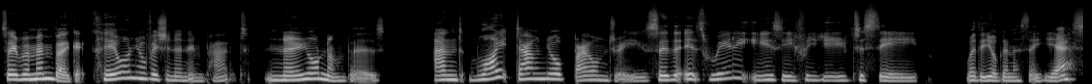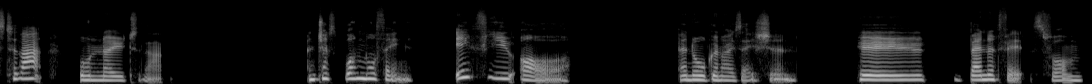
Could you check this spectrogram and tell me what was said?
So remember, get clear on your vision and impact, know your numbers, and write down your boundaries so that it's really easy for you to see whether you're going to say yes to that or no to that. And just one more thing if you are an organization who benefits from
